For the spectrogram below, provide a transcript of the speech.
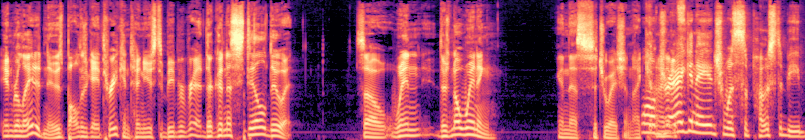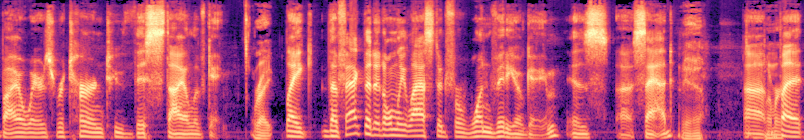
in related news, Baldur's Gate 3 continues to be, they're going to still do it. So when there's no winning in this situation. I Well, Dragon Age was supposed to be BioWare's return to this style of game. right. Like the fact that it only lasted for one video game is uh, sad. Yeah. Uh, but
